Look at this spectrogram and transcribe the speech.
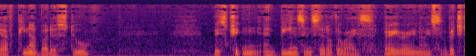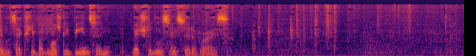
We have peanut butter stew with chicken and beans instead of the rice. Very, very nice. Vegetables actually, but mostly beans and vegetables instead of rice.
